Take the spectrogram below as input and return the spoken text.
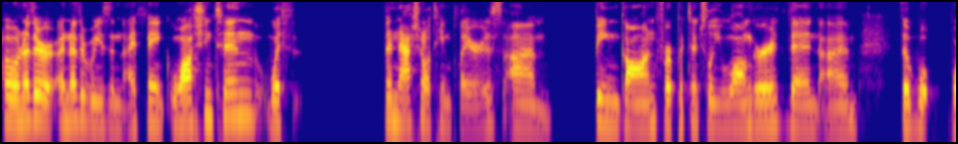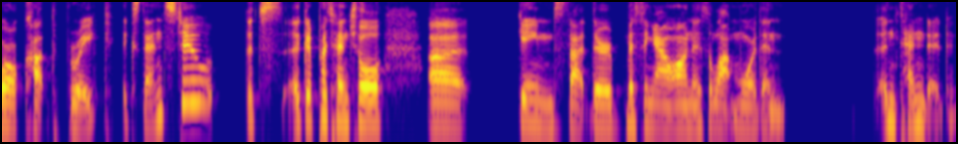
Oh, another another reason I think Washington with the national team players um being gone for potentially longer than um the w- World Cup break extends to. That's a good potential uh games that they're missing out on is a lot more than intended.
